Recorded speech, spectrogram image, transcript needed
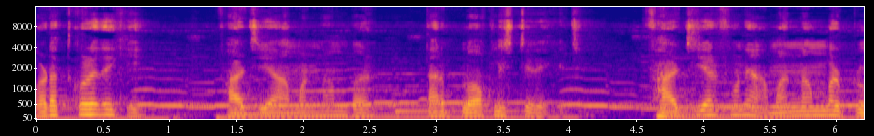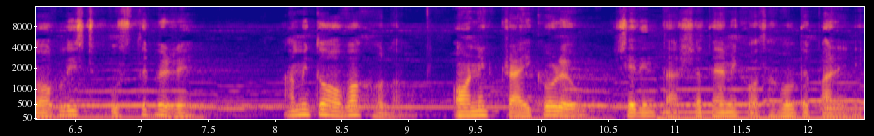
হঠাৎ করে দেখি ফারজিয়া আমার নাম্বার তার ব্লক লিস্টে রেখেছে। ফারজিয়ার ফোনে আমার নাম্বার ব্লক লিস্ট বুঝতে পেরে আমি তো অবাক হলাম। অনেক ট্রাই করেও সেদিন তার সাথে আমি কথা বলতে পারিনি।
